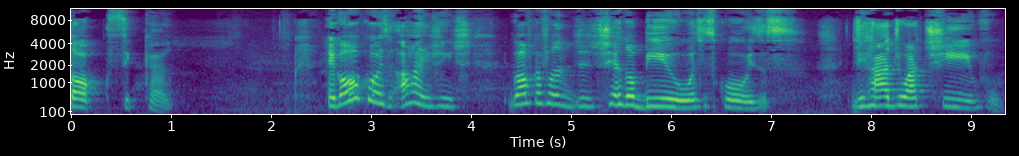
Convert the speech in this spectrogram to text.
tóxica? É igual a coisa. Ai, gente. Igual ficar falando de Chernobyl, essas coisas de radioativo.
